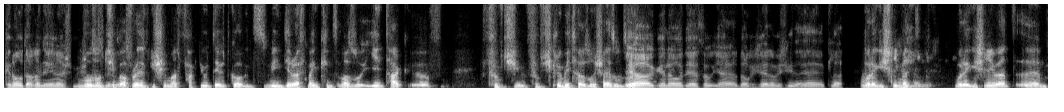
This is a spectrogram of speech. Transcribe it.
genau daran erinnere ich mich. wo so ein Typ auf Reddit geschrieben hat, fuck you, David Goggins. Wegen dir läuft mein Kind immer so jeden Tag äh, 50, 50 Kilometer oder so ein Scheiß und so. Ja, genau, der ist so, ja, ja, doch, ich erinnere mich wieder, ja, ja, klar. Wo der Ich geschrieben hat, mich. Wo der geschrieben hat, ähm,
